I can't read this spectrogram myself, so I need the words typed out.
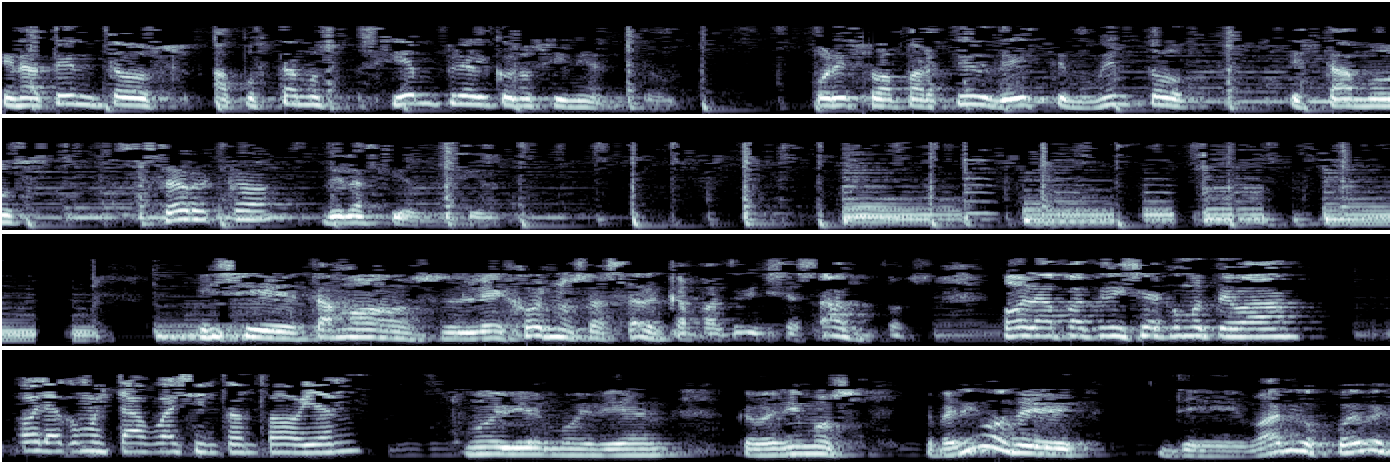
En Atentos apostamos siempre al conocimiento. Por eso a partir de este momento estamos cerca de la ciencia. Y si estamos lejos nos acerca Patricia Santos. Hola Patricia, ¿cómo te va? Hola, ¿cómo estás Washington? ¿Todo bien? Muy bien, muy bien. Que venimos, que venimos de, de varios jueves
